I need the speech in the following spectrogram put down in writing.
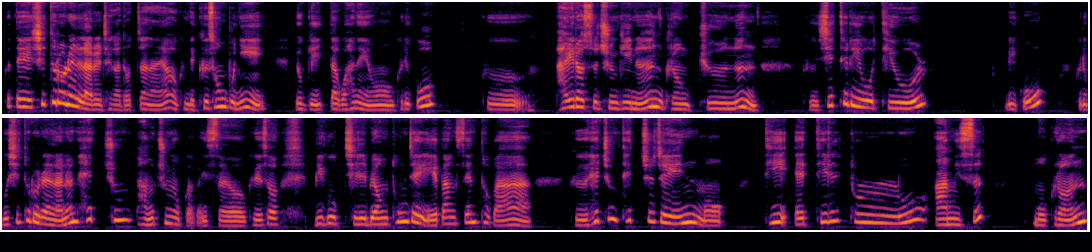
그때 시트로넬라를 제가 넣었잖아요. 근데 그 성분이 여기에 있다고 하네요. 그리고 그 바이러스 죽이는 그런 균은 그 시트리오디올 그리고 그리고 시트로렐라는 해충 방충 효과가 있어요. 그래서 미국 질병 통제 예방 센터가 그 해충 퇴치제인 뭐 디에틸톨로아미스 뭐 그런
